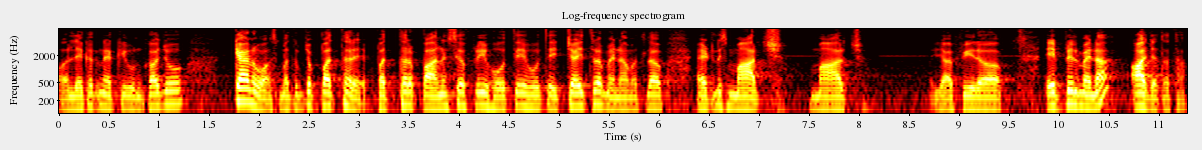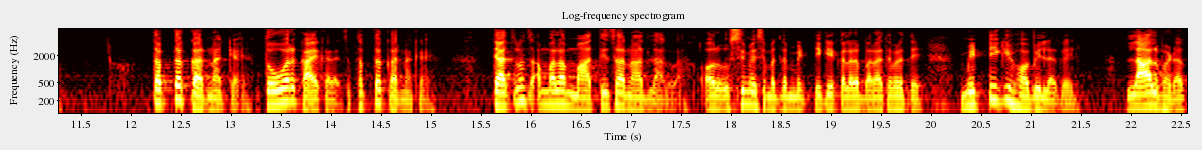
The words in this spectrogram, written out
और लेखक ने कि उनका जो कैनवास मतलब जो पत्थर है, पत्थर पानी से फ्री होते होते चैत्र महीना मतलब एटलीस्ट मार्च मार्च या फिर अप्रैल महीना आ जाता था. तब तक करना क्या है? तोवर काय करायचं? तब तक करना क्या त्यातूनच आम्हाला मातीचा नाद लागला. और उसी में से मतलब मिट्टी के कलर बनाते बनाते मिट्टी की हॉबी लग गई. लाल भडक,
